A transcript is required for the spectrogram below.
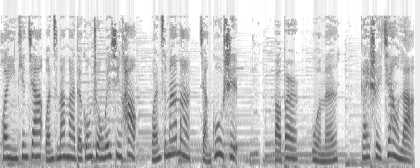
欢迎添加丸子妈妈的公众微信号“丸子妈妈讲故事”。宝贝儿，我们该睡觉了。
